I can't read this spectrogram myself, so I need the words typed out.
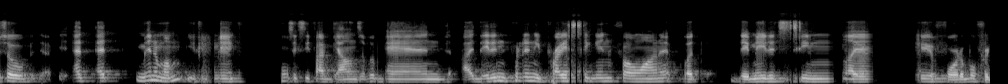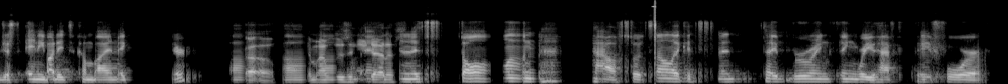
so at, at minimum you can make 65 gallons of them, and I, they didn't put any pricing info on it but they made it seem like affordable for just anybody to come by and make beer uh, Uh-oh. uh, Am I losing you, Dennis? and it's all in house so it's not like it's a type brewing thing where you have to pay for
